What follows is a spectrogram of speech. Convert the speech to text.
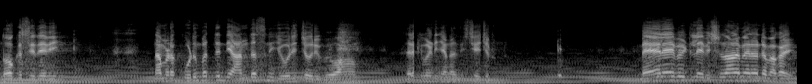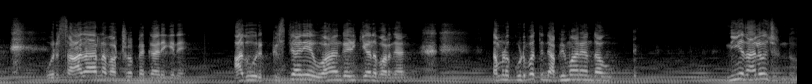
നോക്ക് ശ്രീദേവി നമ്മുടെ കുടുംബത്തിന്റെ അന്തസ്സിന് യോജിച്ച ഒരു വിവാഹം നിനക്ക് വേണ്ടി ഞങ്ങൾ നിശ്ചയിച്ചിട്ടുണ്ട്. മേലെ വീട്ടിലെ വിശ്വനാഥ മേനോന്റെ മകൾ ഒരു സാധാരണ വർക്ക്ഷോപ്പ് മെക്കാനിക്കിനെ അത് ഒരു ക്രിസ്ത്യാനിയെ വിവാഹം കഴിക്കുക എന്ന് പറഞ്ഞാൽ നമ്മുടെ കുടുംബത്തിന്റെ അഭിമാനം എന്താവും? നീ അത് ആലോചിച്ചിട്ടുണ്ടോ?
